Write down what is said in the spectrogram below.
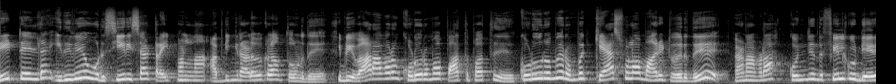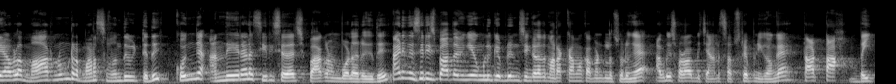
டீட்டெயில்டாக இதுவே ஒரு சீரியஸாக ட்ரை பண்ணலாம் அப்படிங்கிற அளவுக்குலாம் தோணுது. இப்படி வார வாரம் கொடூரமாக பார்த்து பார்த்து கொடூரமே ரொம்ப கேஷுவலாக மாறிட்டு வருது. வேணாம்டா கொஞ்சம் இந்த ஃபீல் குட் ஏரியாவில் மாறணுன்ற மனசு வந்து விட்டது. கொஞ்சம் அந்த ஏரியாவில் சீரிஸ் ஏதாச்சும் பார்க்கணும் போல இருக்குது. அண்ட் இந்த சீரிஸ் பார்த்தவங்க உங்களுக்கு எப்படி இருந்துச்சுங்கிறத மறக்காம கமெண்ட்டில் சொல்லுங்கள் அப்படி சொல்ல அப்படி சேனல் சப்ஸ்கிரைப் பண்ணிக்கோங்க. Tata bye.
